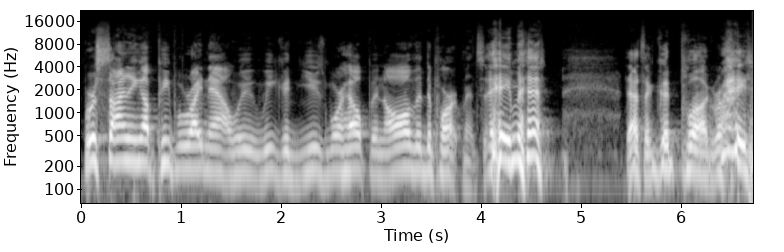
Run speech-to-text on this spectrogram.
We're signing up people right now. We, we could use more help in all the departments. Amen. That's a good plug, right?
